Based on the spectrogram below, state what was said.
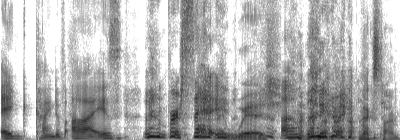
egg kind of eyes per I se. wish. Um, right. Next time.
